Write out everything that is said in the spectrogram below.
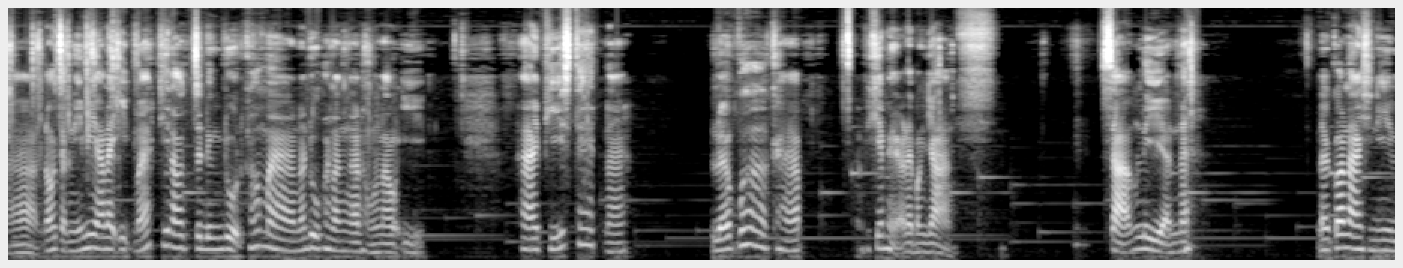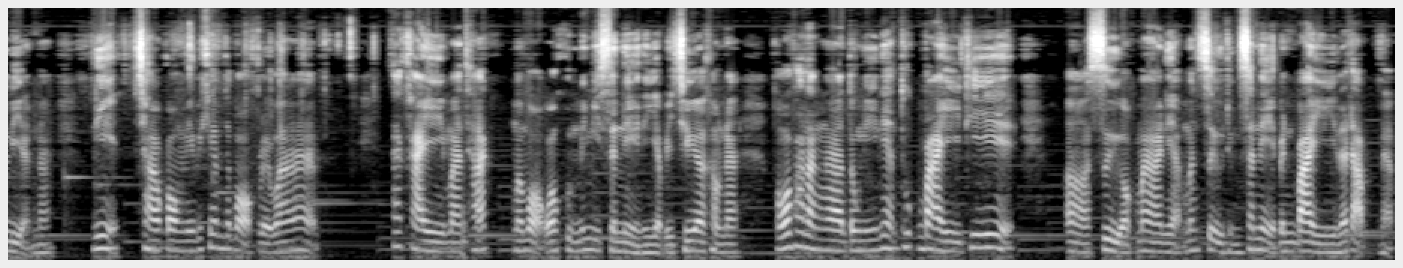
อ่านอกจากนี้มีอะไรอีกไหมที่เราจะดึงดูดเข้ามานะดูพลังงานของเราอีก High Priestess นะ Lover ครับ พี่เข้มเห็นอะไรบางอย่างสามเหรียญนะแล้วก็ราชินีเหรียญนะ นี่ชาวกองนี้พี่เข้มจะบอกเลยว่า ถ้าใครมาทักมาบอกว่าคุณไม่มีเสน่ห์เนี่ยอย่าไปเชื่อเขานะ เพราะว่าพลังงานตรงนี้เนี่ยทุกใบที่สื่อออกมาเนี่ยมันสื่อถึงเสน่ห์เป็นใบระดับแบบ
